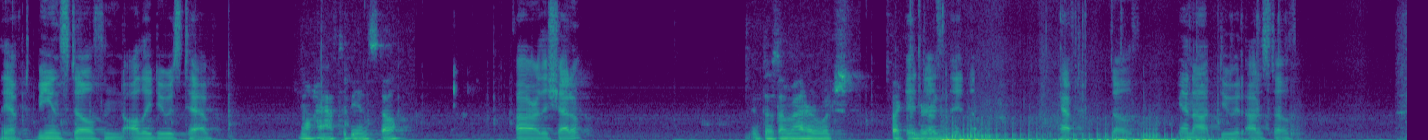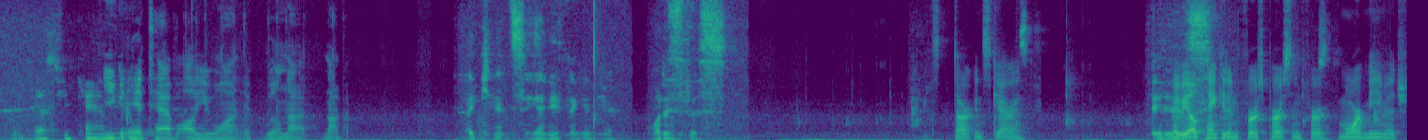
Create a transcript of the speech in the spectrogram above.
They have to be in stealth, and all they do is tab. You don't have to be in stealth. Uh, are they shadow? It doesn't matter which spectator. It spectator. does. It have to be stealth. Cannot do it out of stealth. Yes, you can. You can hit tab all you want. It will not knock. I can't see anything in here. What is this? it's dark and scary. It is. Maybe I'll tank it in first person for more memeage.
